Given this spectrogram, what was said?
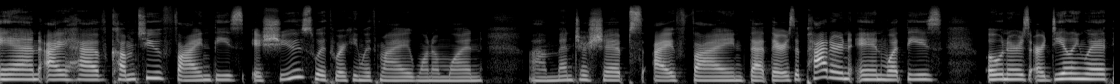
And I have come to find these issues with working with my one on one mentorships. I find that there is a pattern in what these owners are dealing with.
